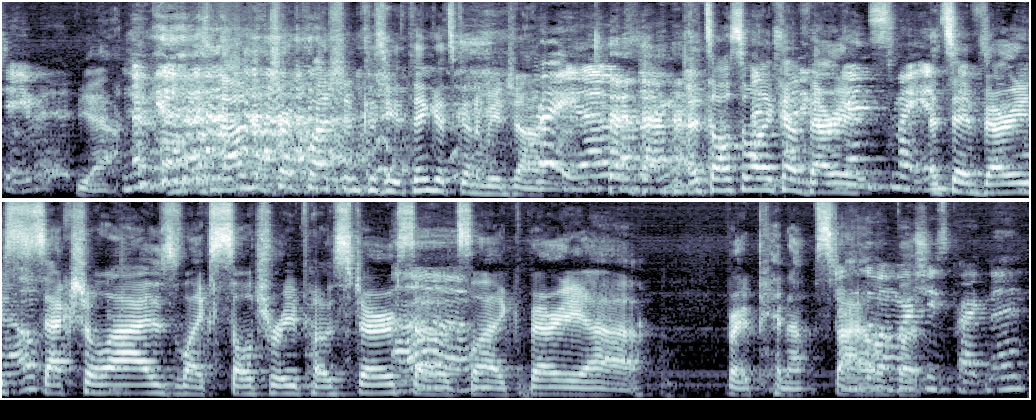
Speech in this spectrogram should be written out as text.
David? Yeah. that was a trick question because you think it's going to be Johnny. Right, like, It's also like a trying to go very, it's a very right now. sexualized, like sultry poster. So it's Oh. like very, uh, very pinup style. the one where but she's pregnant?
